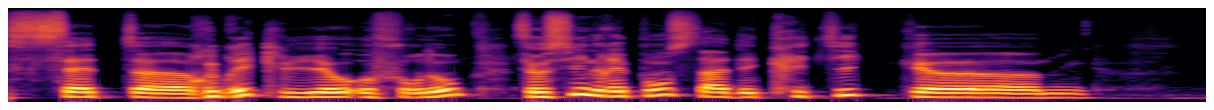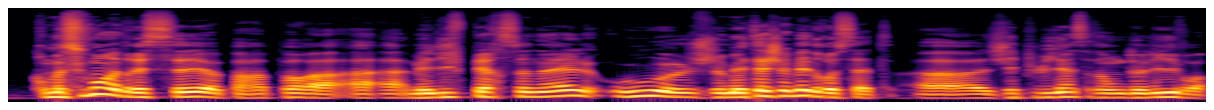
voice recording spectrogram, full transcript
cette rubrique Clio au fourneau, c'est aussi une réponse à des critiques qu'on m'a souvent adressé euh, par rapport à, mes livres personnels où euh, je mettais jamais de recettes. Euh, j'ai publié un certain nombre de livres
